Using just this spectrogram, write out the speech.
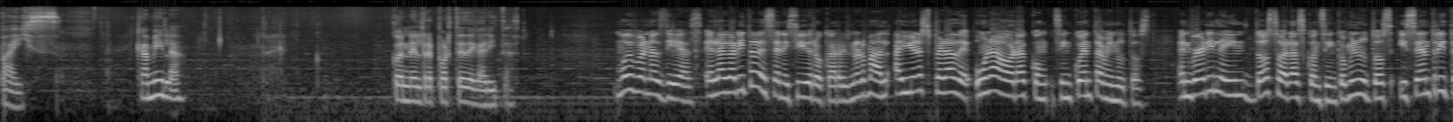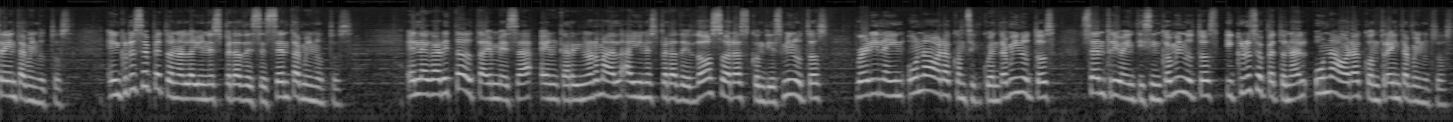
país. Camila con el reporte de Garitas. Muy buenos días. En la garita de San Isidro, carril normal, hay una espera de una hora con 50 minutos. En Ready Lane, dos horas con 5 minutos y Sentry, 30 minutos. En cruce peatonal hay una espera de 60 minutos. En la garita de Otay Mesa, en carril normal, hay una espera de 2 horas con 10 minutos, Ready Lane, una hora con 50 minutos, Sentry, 25 minutos y cruce peatonal, una hora con 30 minutos.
